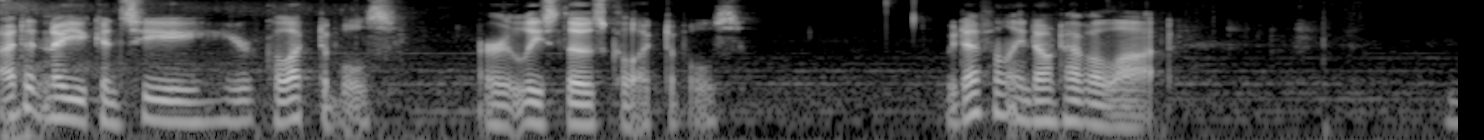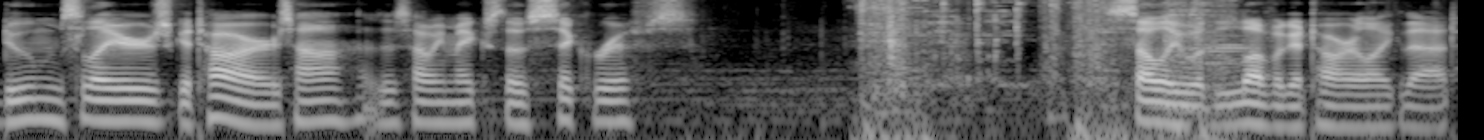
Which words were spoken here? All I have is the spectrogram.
I didn't know you can see your collectibles. Or at least those collectibles. We definitely don't have a lot. Doomslayer's guitars, huh? Is this how he makes those sick riffs? Sully would love a guitar like that.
